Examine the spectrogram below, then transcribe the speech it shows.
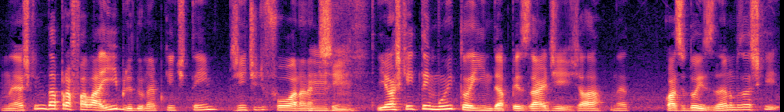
Né? Acho que não dá para falar híbrido, né? Porque a gente tem gente de fora, né? Hum. Sim. E eu acho que tem muito ainda, apesar de já né, quase dois anos, mas acho que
